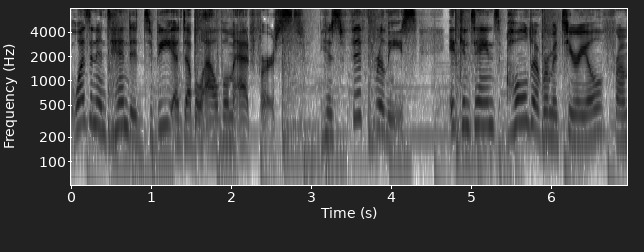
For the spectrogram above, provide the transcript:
wasn't intended to be a double album at first. His fifth release, it contains holdover material from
